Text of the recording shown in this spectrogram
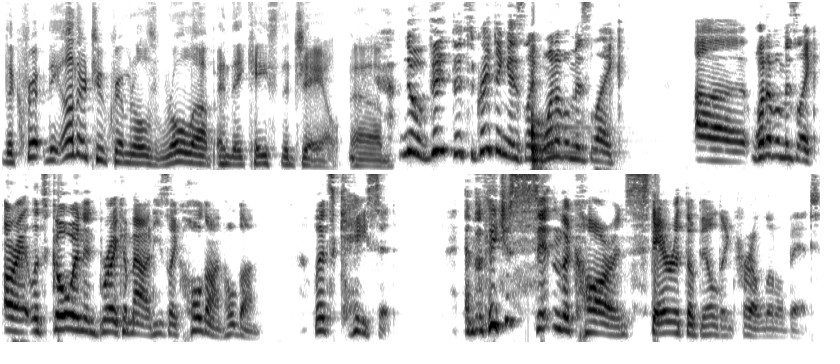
the cri- the other two criminals roll up and they case the jail. Um, No, th- that's the great thing is like one of them is like, uh, one of them is like, all right, let's go in and break him out. He's like, hold on, hold on, let's case it. And then they just sit in the car and stare at the building for a little bit.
